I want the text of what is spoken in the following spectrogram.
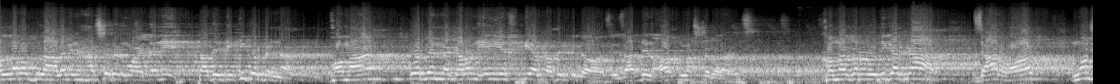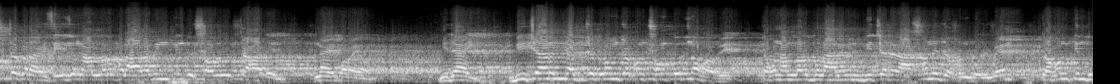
আল্লাহ রাব্বুল আলামিন হাসরের ময়দানে তাদেরকে কি করবেন না? ক্ষমা করবেন না, কারণ এই এখতিয়ার তাদেরকে দেওয়া হয়েছে, যাদের হক নষ্ট করা হয়েছে। ক্ষমা করার অধিকার কার? যার হক নষ্ট করা হয়েছে এই জন্য আল্লাহ রাব্বুল আলামিন কিন্তু সর্বোচ্চ আদেল, ন্যায়পরায়ণ। বিদায়। বিচার কার্যক্রম যখন সম্পূর্ণ হবে, তখন আল্লাহ রাব্বুল আলামিন বিচারের আসনে যখন বলবেন, তখন কিন্তু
